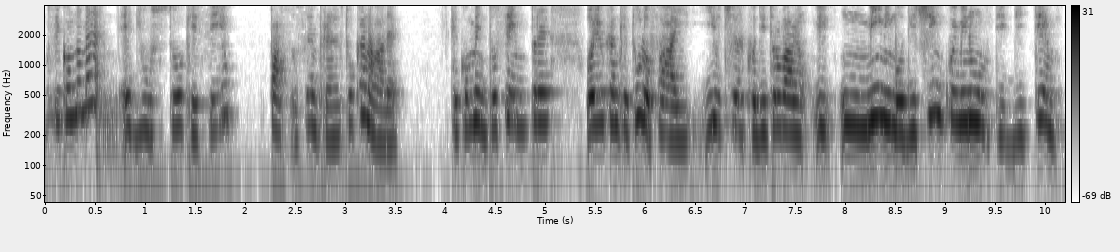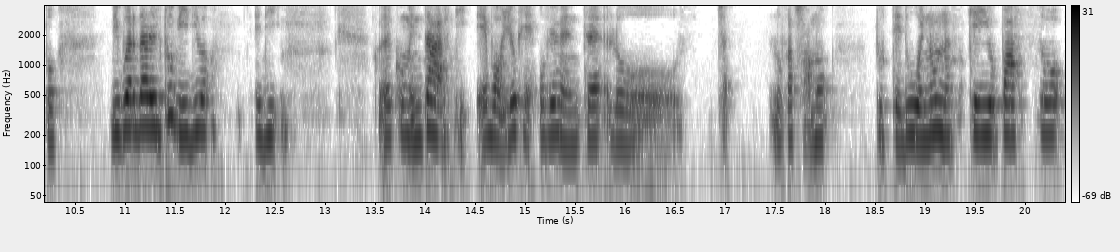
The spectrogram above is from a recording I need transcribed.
secondo me è giusto che se io passo sempre nel tuo canale e commento sempre, voglio che anche tu lo fai. Io cerco di trovare un minimo di 5 minuti di tempo di guardare il tuo video e di eh, commentarti e voglio che ovviamente lo, cioè, lo facciamo tutte e due, non che io passo,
